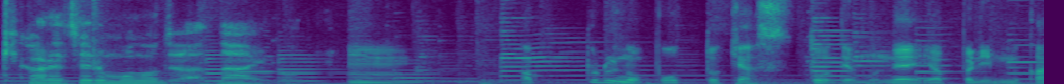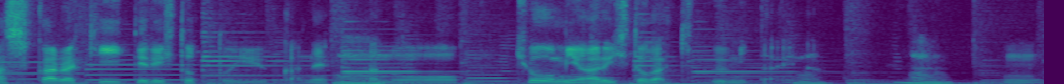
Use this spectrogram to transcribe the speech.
聞かれてるものではないので。うん。アップルのポッドキャストでもね、やっぱり昔から聞いてる人というかね、うんあの興味ある人が聞くみたいな。うん。うん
